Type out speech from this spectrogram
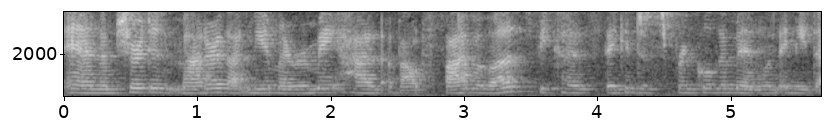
and I'm sure it didn't matter that me and my roommate had about five of us because they can just sprinkle them in when they need to.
